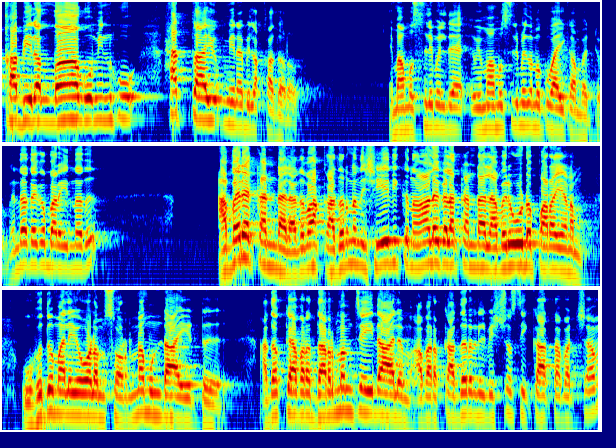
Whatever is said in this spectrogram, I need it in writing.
قبل الله منه حتى يؤمن بالقدر ഇമാം മുസ്ലിമിൻ്റെ ഇമാം മുസ്ലിമിൽ നമുക്ക് വായിക്കാൻ പറ്റും എന്താ അദ്ദേഹം പറയുന്നത് അവരെ കണ്ടാൽ അഥവാ കതിറിനെ നിഷേധിക്കുന്ന ആളുകളെ കണ്ടാൽ അവരോട് പറയണം ഉഹുദ് മലയോളം സ്വർണമുണ്ടായിട്ട് അതൊക്കെ അവർ ധർമ്മം ചെയ്താലും അവർ കതിറിൽ വിശ്വസിക്കാത്ത പക്ഷം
